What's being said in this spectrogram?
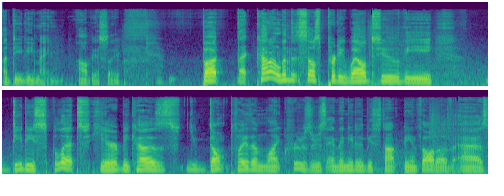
a DD main, obviously but that kind of lends itself pretty well to the DD split here because you don't play them like cruisers and they need to be stopped being thought of as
